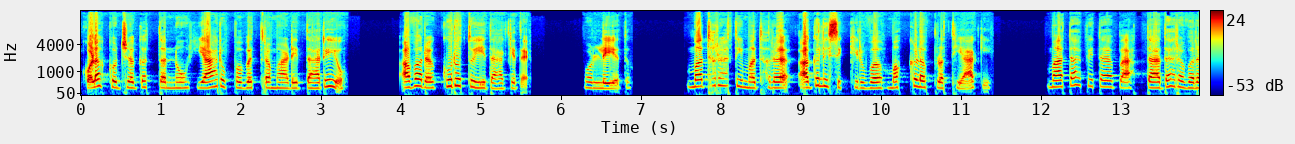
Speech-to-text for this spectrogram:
ಕೊಳಕು ಜಗತ್ತನ್ನು ಯಾರು ಪವಿತ್ರ ಮಾಡಿದ್ದಾರೆಯೋ ಅವರ ಗುರುತು ಇದಾಗಿದೆ. ಒಳ್ಳೆಯದು. ಮಧುರಾತಿ ಮಧುರ ಅಗಲಿ ಸಿಕ್ಕಿರುವ ಮಕ್ಕಳ ಪ್ರತಿಯಾಗಿ ಮಾತಾಪಿತಾ ಬಾಪ್ದಾದರವರ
